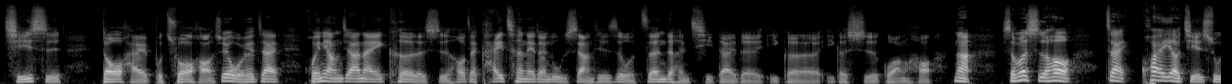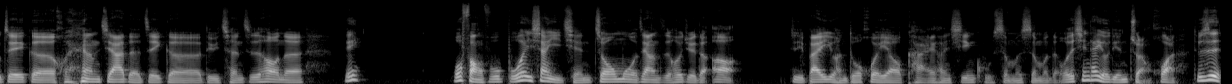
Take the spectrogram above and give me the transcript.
其实都还不错哈。所以我会在回娘家那一刻的时候，在开车那段路上，其实是我真的很期待的一个一个时光哈。那什么时候在快要结束这个回娘家的这个旅程之后呢？诶，我仿佛不会像以前周末这样子，会觉得哦。礼拜一有很多会要开，很辛苦，什么什么的。我的心态有点转换，就是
